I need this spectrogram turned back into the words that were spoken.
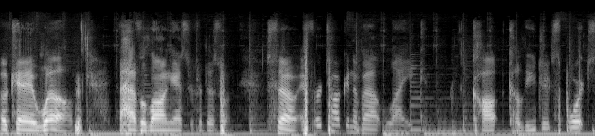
Okay, well, I have a long answer for this one. So, if we're talking about like co- collegiate sports,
